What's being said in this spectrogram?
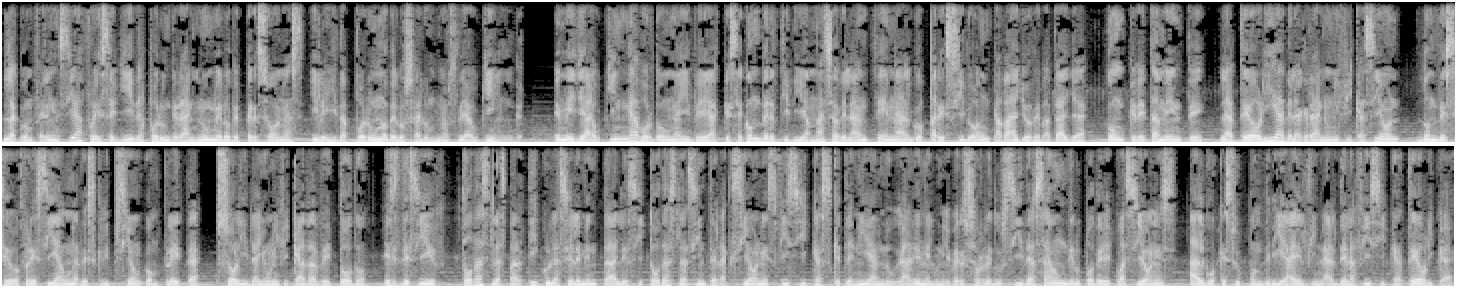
la conferencia fue seguida por un gran número de personas y leída por uno de los alumnos de Hawking. En ella Hawking abordó una idea que se convertiría más adelante en algo parecido a un caballo de batalla, concretamente, la teoría de la gran unificación, donde se ofrecía una descripción completa, sólida y unificada de todo, es decir, todas las partículas elementales y todas las interacciones físicas que tenían lugar en el universo reducidas a un grupo de ecuaciones, algo que supondría el final de la física teórica.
